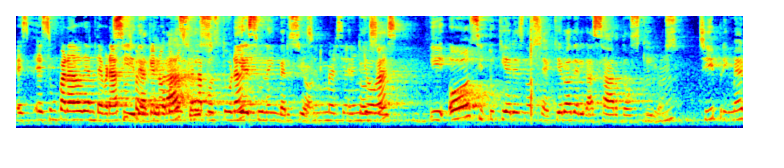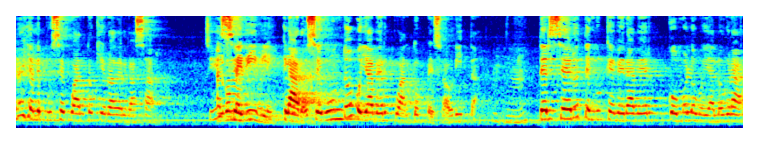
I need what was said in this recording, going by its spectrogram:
es, es, un parado de antebrazos para que no conozcan la postura. Y es una inversión. Es una inversión en yoga. Y, o si tú quieres, no sé, quiero adelgazar dos kilos. ¿Sí? Primero ya le puse cuánto quiero adelgazar. ¿Sí? Algo medible. Claro. Segundo, voy a ver cuánto peso ahorita. Tercero, tengo que ver a ver cómo lo voy a lograr.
